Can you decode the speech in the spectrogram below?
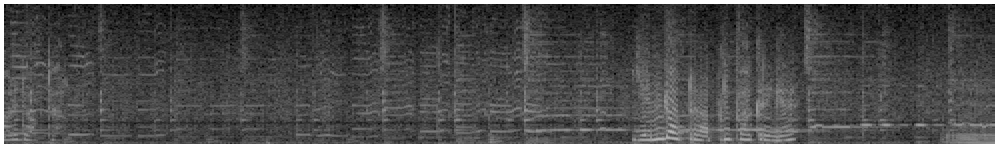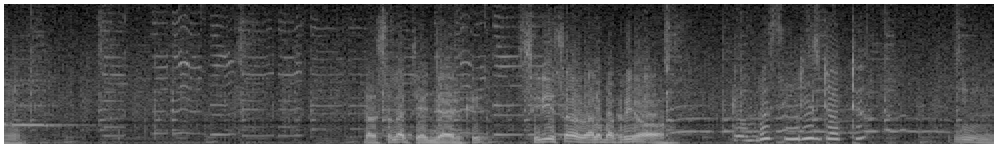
சாரி டாக்டர் என்ன டாக்டர் அப்படி பாக்குறீங்க ட்ரெஸ் எல்லாம் சேஞ்ச் ஆயிருக்கு. சீரியஸாக வேலை பார்க்குறியோ? ரொம்ப சீரியஸ் டாக்டர் ம்.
